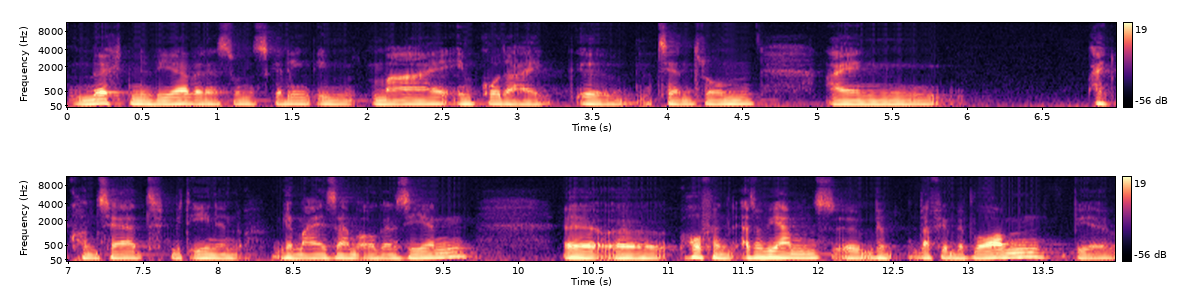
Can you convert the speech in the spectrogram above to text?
möchten wir, wenn es uns gelingt, im Mai im Kodai-Zentrum ein, ein Konzert mit ihnen gemeinsam organisieren. Äh, äh, hoffen, also wir haben uns äh, dafür beworben. Wir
